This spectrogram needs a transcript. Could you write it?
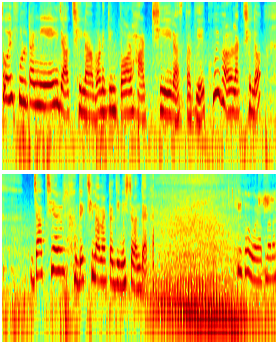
তো ওই ফুলটা নিয়েই যাচ্ছিলাম। অনেকদিন পর হাঁটছি এই রাস্তা দিয়ে। খুবই ভালো লাগছিল। যাচ্ছি আর দেখছিলাম একটা জিনিস যেমন দেখা। কি খবর? আপনারা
